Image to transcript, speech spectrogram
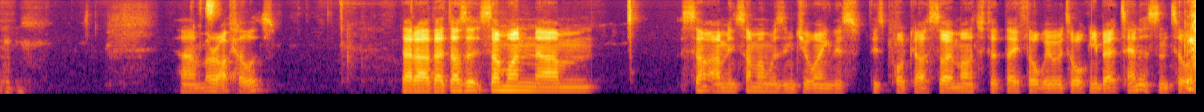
Um, all right, fellas. That uh, that does it. Someone, um, so I mean, someone was enjoying this this podcast so much that they thought we were talking about tennis until about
